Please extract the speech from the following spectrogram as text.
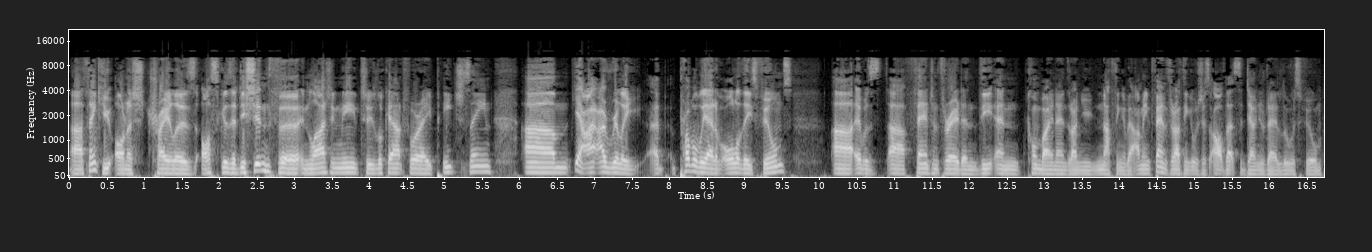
uh, thank you, Honest Trailers Oscars edition, for enlightening me to look out for a peach scene. Um, yeah, I, I really uh, probably out of all of these films. Uh, it was uh, Phantom Thread and the and Call Me by Your Name that I knew nothing about. I mean, Phantom Thread, I think it was just oh, that's the Daniel Day Lewis film.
